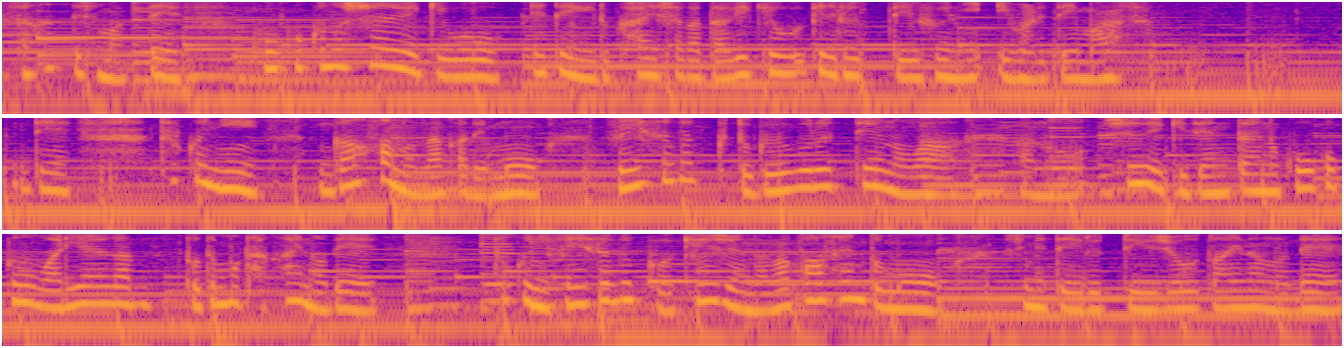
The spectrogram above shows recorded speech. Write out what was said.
下がってしまって広告の収益を得ている会社が打撃を受けるっていうふうに言われています。で特に GAFA の中でも Facebook と Google っていうのはあの収益全体の広告の割合がとても高いので特に Facebook は97%も占めているっていう状態なので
